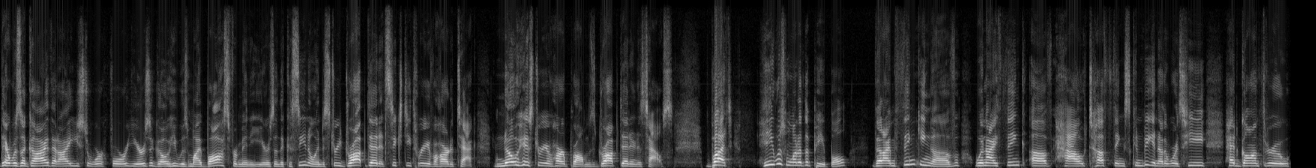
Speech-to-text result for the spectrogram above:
There was a guy that I used to work for years ago. He was my boss for many years in the casino industry, dropped dead at 63 of a heart attack. No history of heart problems, dropped dead in his house. But he was one of the people that I'm thinking of when I think of how tough things can be. In other words, he had gone through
